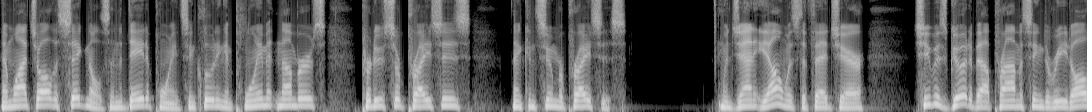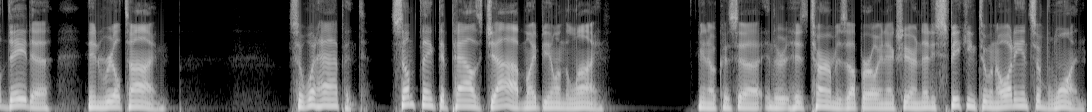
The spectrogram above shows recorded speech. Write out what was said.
and watch all the signals and the data points, including employment numbers, producer prices, and consumer prices. When Janet Yellen was the Fed chair, she was good about promising to read all data in real time. So, what happened? Some think that Powell's job might be on the line you know, because uh, his term is up early next year, and then he's speaking to an audience of one.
